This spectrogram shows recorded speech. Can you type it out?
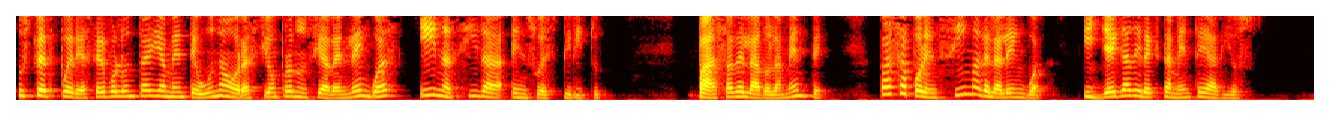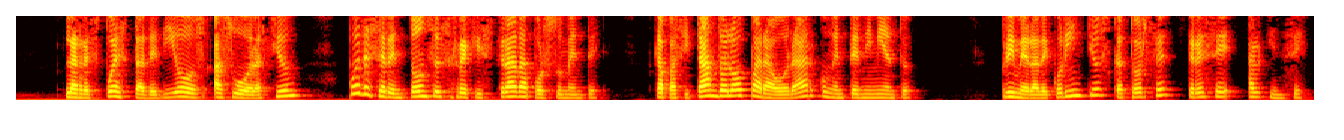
usted puede hacer voluntariamente una oración pronunciada en lenguas y nacida en su espíritu. Pasa de lado la mente, pasa por encima de la lengua y llega directamente a Dios. La respuesta de Dios a su oración puede ser entonces registrada por su mente, capacitándolo para orar con entendimiento. Primera de Corintios 14, 13 al 15.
